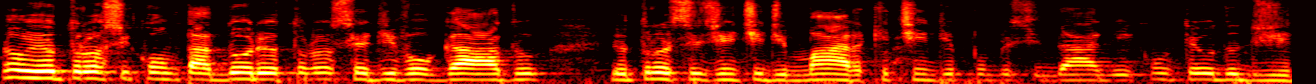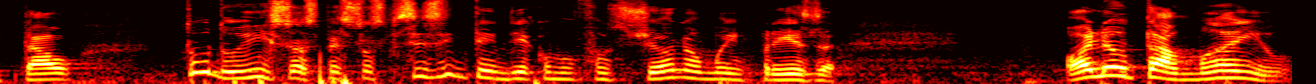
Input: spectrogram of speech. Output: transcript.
Não, eu trouxe contador, eu trouxe advogado, eu trouxe gente de marketing, de publicidade, conteúdo digital. Tudo isso as pessoas precisam entender como funciona uma empresa. Olha o tamanho.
